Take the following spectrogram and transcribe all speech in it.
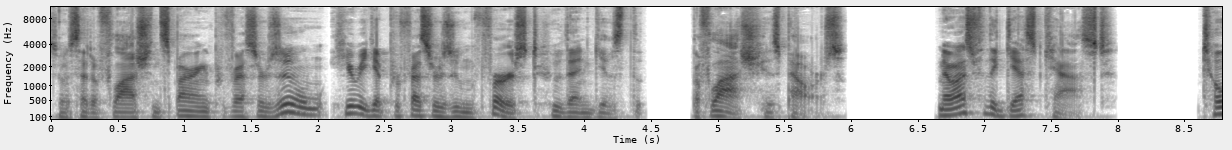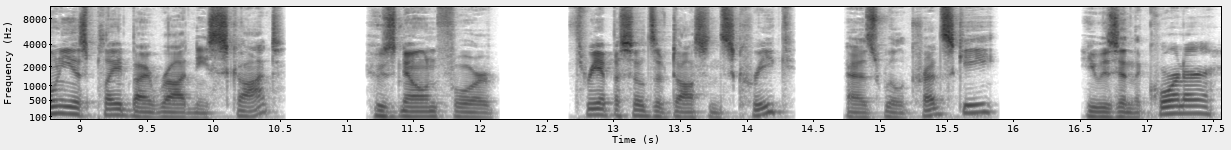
So instead of Flash inspiring Professor Zoom, here we get Professor Zoom first, who then gives the, the Flash his powers. Now, as for the guest cast, Tony is played by Rodney Scott, who's known for three episodes of Dawson's Creek as Will Krudski. He was in The Corner,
